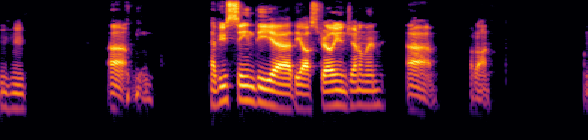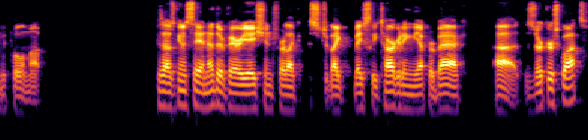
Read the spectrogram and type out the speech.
Mm-hmm. Um, have you seen the uh, the Australian gentleman? Um, hold on, let me pull him up because I was going to say another variation for like like basically targeting the upper back, uh, Zercher squats.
